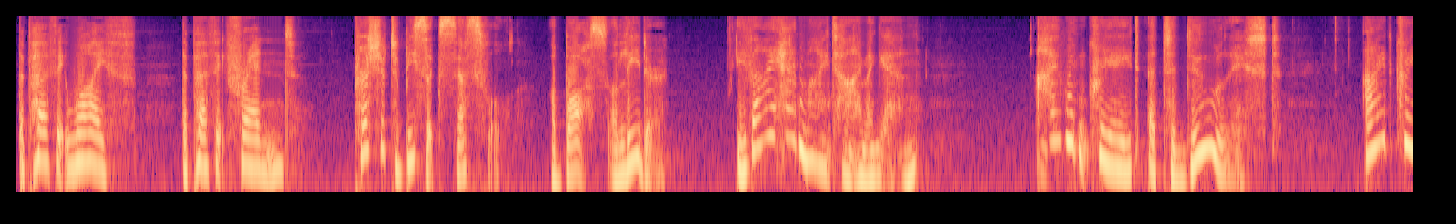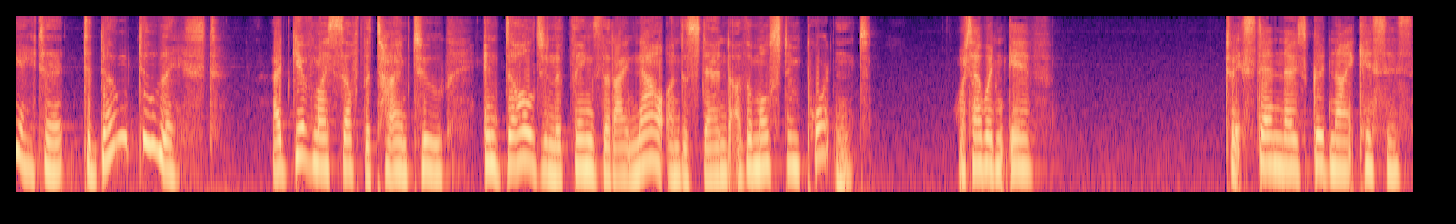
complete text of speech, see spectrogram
the perfect wife, the perfect friend. Pressure to be successful, a boss, a leader. If I had my time again, I wouldn't create a to-do list. I'd create a to-don't-do list. I'd give myself the time to indulge in the things that I now understand are the most important. What I wouldn't give. To extend those goodnight kisses.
